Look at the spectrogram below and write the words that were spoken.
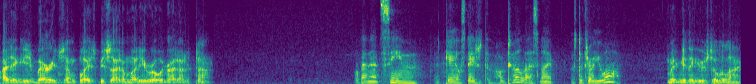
I think he's buried someplace beside a muddy road right out of town. Well, then that scene that Gail staged at the hotel last night was to throw you off. Make me think he was still alive.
